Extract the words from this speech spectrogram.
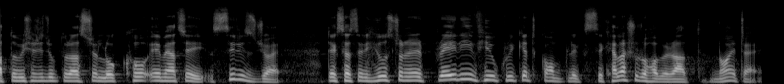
আত্মবিশ্বাসী যুক্তরাষ্ট্রের লক্ষ্য এ ম্যাচেই সিরিজ জয়। টেক্সাসের হিউস্টনের প্রেরি ভিউ ক্রিকেট কমপ্লেক্সে খেলা শুরু হবে রাত নয়টায়।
